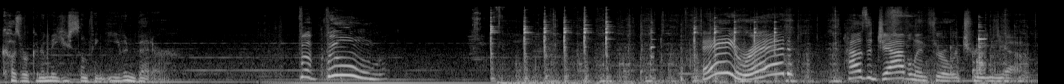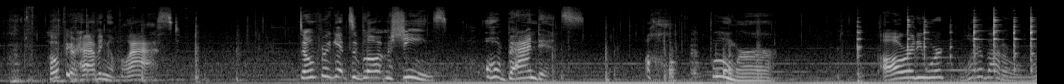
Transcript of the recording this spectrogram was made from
Cause we're gonna make you something even better. ba-boom! Hey, Red! How's the javelin thrower treating ya? Hope you're having a blast. Don't forget to blow up machines or bandits. Oh, Boomer. Already work. What about a rope caster? But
